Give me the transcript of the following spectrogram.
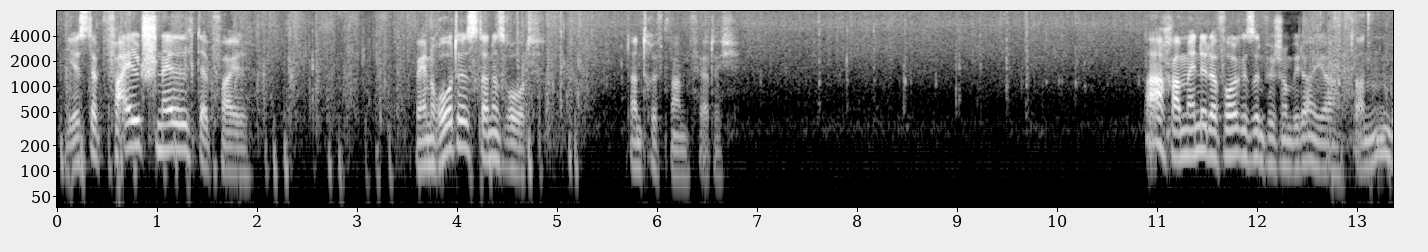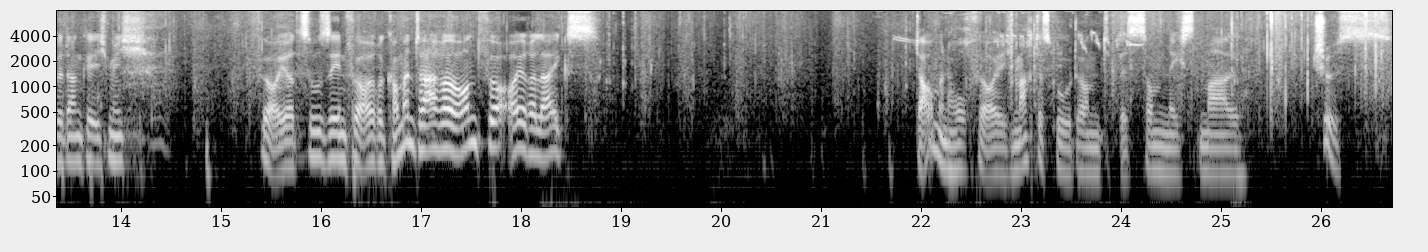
Hier ist der Pfeil schnell, der Pfeil. Wenn rot ist, dann ist rot. Dann trifft man. Fertig. Ach, am Ende der Folge sind wir schon wieder. Ja, dann bedanke ich mich für euer Zusehen, für eure Kommentare und für eure Likes. Daumen hoch für euch, macht es gut und bis zum nächsten Mal. Tschüss.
